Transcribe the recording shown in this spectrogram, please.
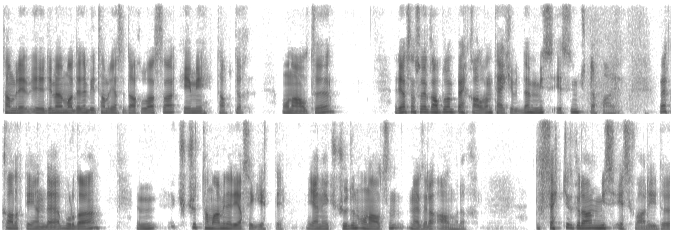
Tam e, deməli maddənin bir tam reaksiya daxil olarsa M-i tapdıq 16. Reaksiyanın sonra qabda olan bərk qalığının tərkibindən mis S-in kütlə payı. Bərk qalıq deyəndə burada kükürt tamamilə reaksiya getdi. Yəni kükürdün 16-sını nəzərə almırıq. 48 qram mis S var idi.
